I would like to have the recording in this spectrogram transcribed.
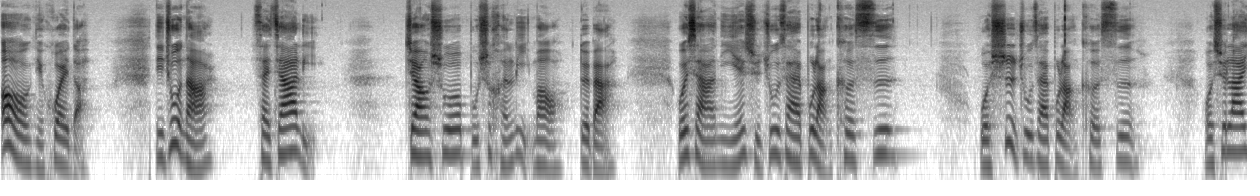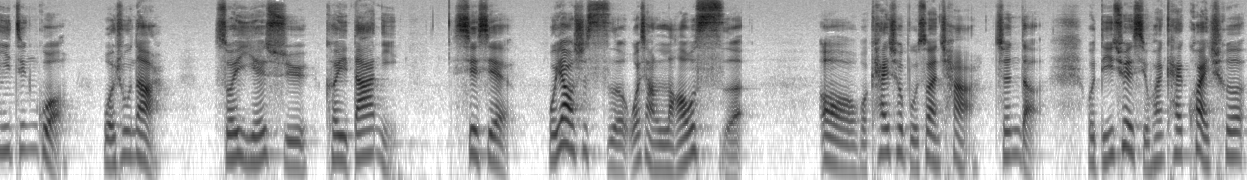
哦，你会的。你住哪儿？在家里。这样说不是很礼貌，对吧？我想你也许住在布朗克斯。我是住在布朗克斯，我去拉伊经过，我住那儿，所以也许可以搭你。谢谢。我要是死，我想老死。哦，我开车不算差，真的。我的确喜欢开快车，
